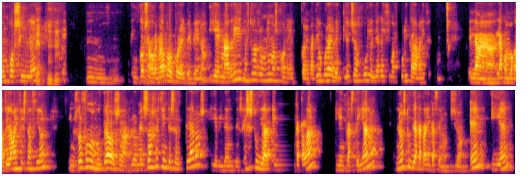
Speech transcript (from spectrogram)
un posible mm, cosa gobernado por, el PP, ¿no? Y en Madrid nosotros nos reunimos con el, con el Partido Popular el 28 de julio, el día que hicimos pública la, la, convocatoria de la manifestación y nosotros fuimos muy claros, o sea, los mensajes tienen que ser claros y evidentes. Es estudiar en catalán y en castellano, no estudiar catalán y castellano, sino en y en,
